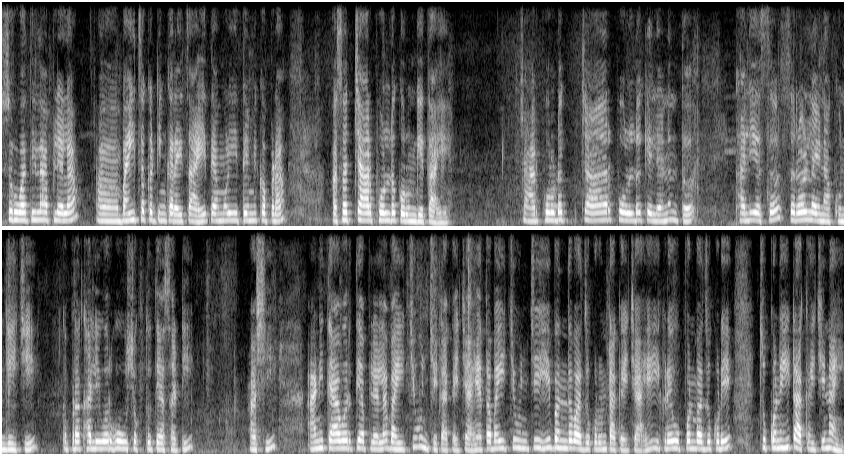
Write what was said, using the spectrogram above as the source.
सुरुवातीला आपल्याला बाईचं बाहीचं कटिंग करायचं आहे. त्यामुळे इथे मी कपडा असा चार फोल्ड करून घेत आहे. चार फोल्ड चार फोल्ड केल्यानंतर खाली असं सरळ लाईन आखून घ्यायची. कपडा खालीवर होऊ शकतो त्यासाठी. अशी. आणि त्यावरती आपल्याला बाईची उंची टाकायची आहे. आता बाईची उंची ही बंद बाजूकडून टाकायची आहे. इकडे ओपन बाजूकडे चुकूनही टाकायची नाही.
